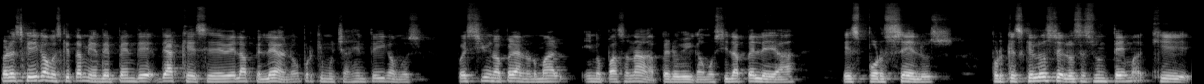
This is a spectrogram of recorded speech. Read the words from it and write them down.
Pero es que digamos que también depende de a qué se debe la pelea, ¿no? Porque mucha gente, digamos, pues sí, una pelea normal y no pasa nada, pero digamos si la pelea es por celos, porque es que los celos es un tema que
